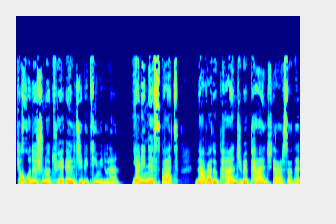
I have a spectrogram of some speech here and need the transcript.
که خودشونو توی LGBT می‌دونن. یعنی نسبت 95 به 5 درصده.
